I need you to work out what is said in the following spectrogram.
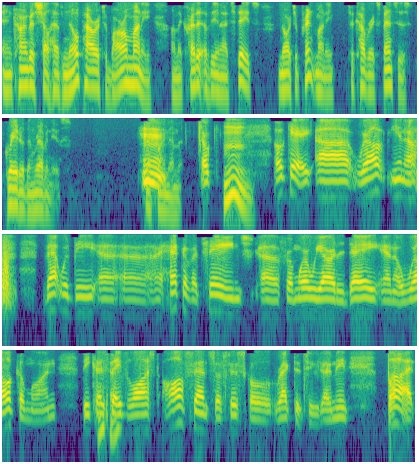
and Congress shall have no power to borrow money on the credit of the United States, nor to print money to cover expenses greater than revenues. That's hmm. my amendment. Okay. Hmm. Okay. Uh, well, you know, that would be a, a, a heck of a change uh, from where we are today and a welcome one because okay. they've lost all sense of fiscal rectitude. I mean, but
